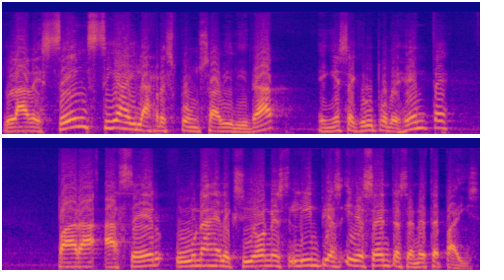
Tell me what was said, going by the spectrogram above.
la decencia y la responsabilidad en ese grupo de gente para hacer unas elecciones limpias y decentes en este país.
